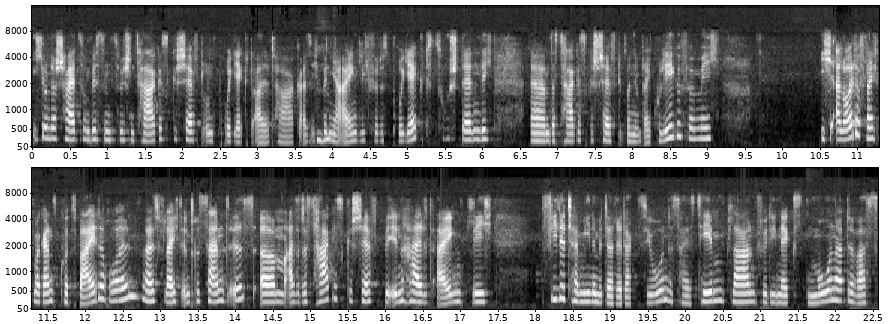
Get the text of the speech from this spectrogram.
ich unterscheide so ein bisschen zwischen Tagesgeschäft und Projektalltag. Also ich mhm. bin ja eigentlich für das Projekt zuständig. Ähm, das Tagesgeschäft übernimmt ein Kollege für mich. Ich erläutere vielleicht mal ganz kurz beide Rollen, weil es vielleicht interessant ist. Ähm, also das Tagesgeschäft beinhaltet eigentlich viele Termine mit der Redaktion, das heißt Themenplan für die nächsten Monate, was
